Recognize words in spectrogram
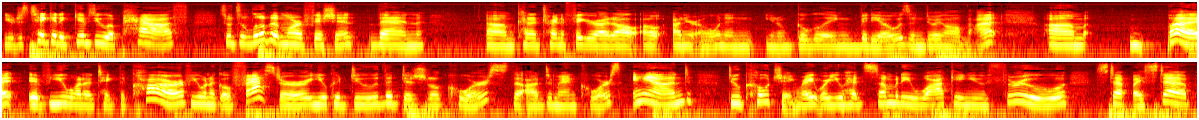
you just take it it gives you a path so it's a little bit more efficient than um, kind of trying to figure it all out on your own and you know googling videos and doing all that um, but if you want to take the car, if you want to go faster, you could do the digital course, the on demand course, and do coaching, right? Where you had somebody walking you through step by step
